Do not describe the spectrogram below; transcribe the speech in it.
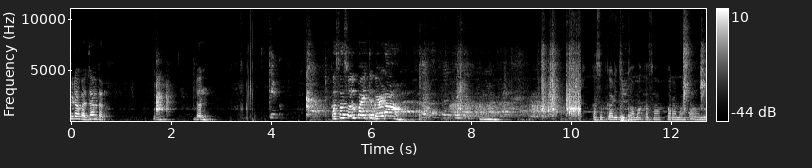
ಇಡೋಕ ಜಾಗದಾಗ. ಹ್ಞೂ ಡನ್ ಕಸ ಸ್ವಲ್ಪ ಐತೆ, ಬೇಡ. ಕಸದ ಗಾಡಿ ಬಂತು, ಅಮ್ಮ ಕಸ ಹಾಕ್ಬಾರಮ್ಮ ಅಂತ ಅವನು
